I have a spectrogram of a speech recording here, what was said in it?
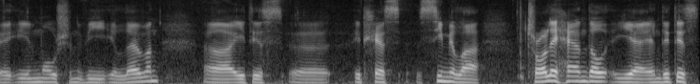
uh, InMotion V11. Uh, it is uh, it has similar trolley handle, yeah, and it is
